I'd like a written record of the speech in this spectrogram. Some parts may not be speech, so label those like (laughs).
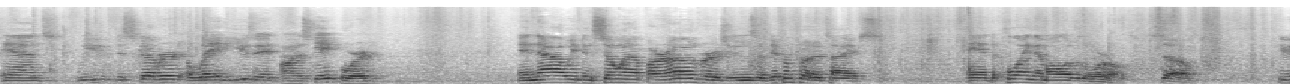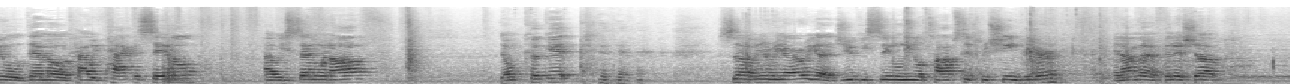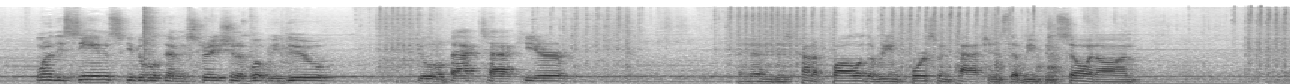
and we've discovered a way to use it on a skateboard. And now we've been sewing up our own versions of different prototypes and deploying them all over the world. So, give you a little demo of how we pack a sail, how we send one off, don't cook it. (laughs) so here we are, we got a Juki single needle top stitch machine here. And I'm going to finish up one of these seams, give you a little demonstration of what we do. Do a little back tack here. And then just kind of follow the reinforcement patches that we've been sewing on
